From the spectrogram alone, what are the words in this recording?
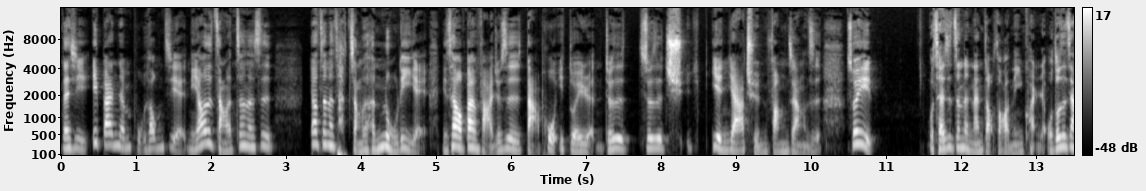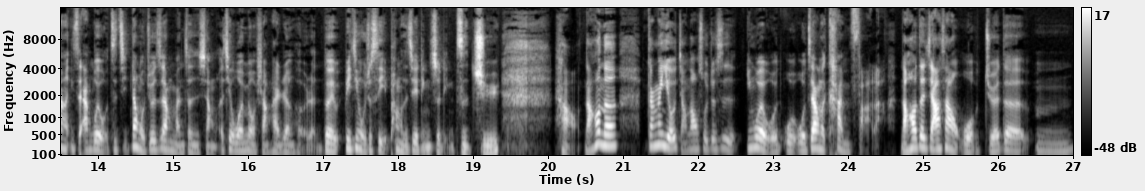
但是一般人普通界，你要是长得真的是。要真的长得很努力耶，你才有办法，就是打破一堆人，就是就是去艳压群芳这样子。所以，我才是真的难找到的那一款人。我都是这样一直安慰我自己，但我觉得这样蛮正向的，而且我也没有伤害任何人。对，毕竟我就是以胖子界林志玲自居。好，然后呢，刚刚有讲到说，就是因为我我我这样的看法啦，然后再加上我觉得，嗯，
